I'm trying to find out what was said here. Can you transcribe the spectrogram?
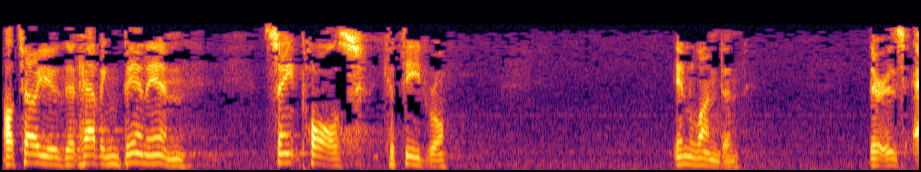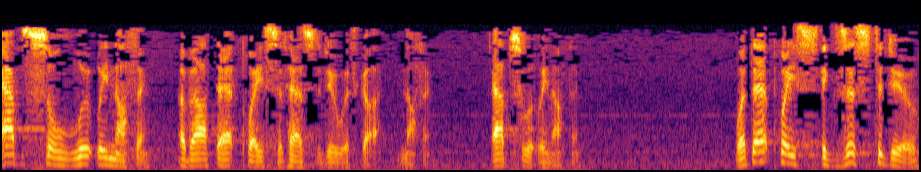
I'll tell you that having been in St. Paul's Cathedral in London, there is absolutely nothing about that place that has to do with God. Nothing. Absolutely nothing. What that place exists to do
